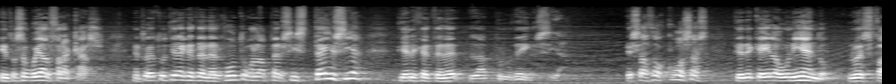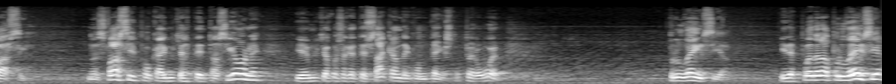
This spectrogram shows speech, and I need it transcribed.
y entonces voy al fracaso. Entonces tú tienes que tener, junto con la persistencia, tienes que tener la prudencia. Esas dos cosas tienes que irla uniendo. No es fácil. No es fácil porque hay muchas tentaciones y hay muchas cosas que te sacan de contexto. Pero bueno, prudencia. Y después de la prudencia,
